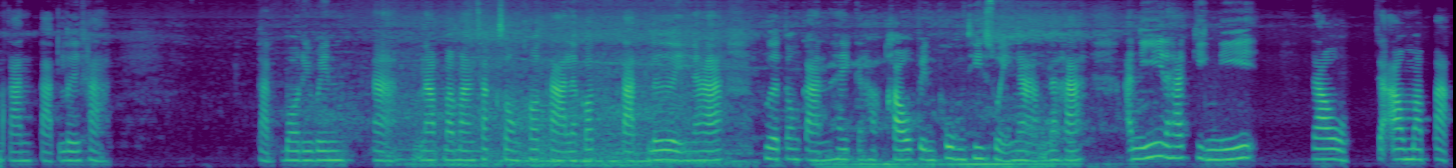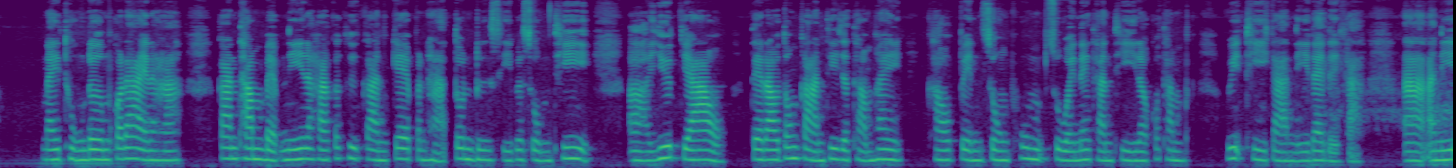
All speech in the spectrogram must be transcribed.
ำการตัดเลยค่ะ ตัดบริเวณอ่านับประมาณสักสองข้อตาแล้วก็ตัดเลยนะคะ เพื่อต้องการให้เขาเป็นพุ่มที่สวยงามนะคะ อันนี้นะคะกิ่งนี้เราจะเอามาปักในถุงเดิมก็ได้นะคะ การทำแบบนี้นะคะก็คือการแก้ปัญหาต้นฤาษีผสมที่ยืดยาว แต่เราต้องการที่จะทำให้เขาเป็นทรงพุ่มสวยในทันที เราก็ทำวิธีการนี้ได้เลยค่ะอ่าอันนี้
